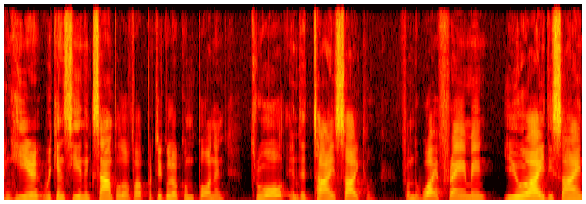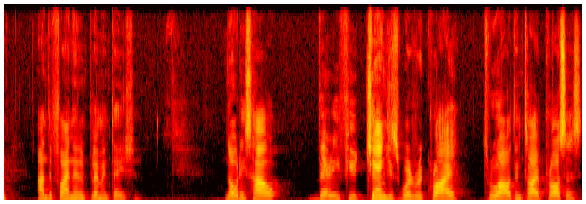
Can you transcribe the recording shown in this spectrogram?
And here we can see an example of a particular component through all in the entire cycle, from the wireframing, UI design, and the final implementation. Notice how very few changes were required throughout the entire process,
